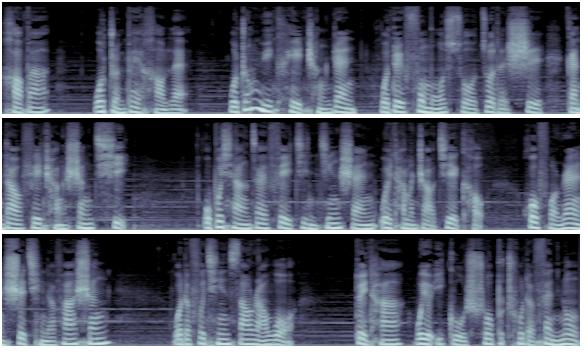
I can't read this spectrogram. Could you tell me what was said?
好吧，我准备好了。我终于可以承认，我对父母所做的事感到非常生气。我不想再费尽精神为他们找借口或否认事情的发生。我的父亲骚扰我，对他我有一股说不出的愤怒。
